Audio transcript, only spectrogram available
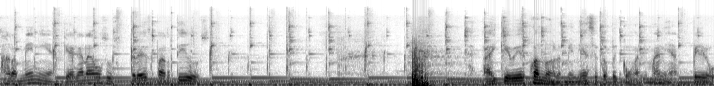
Armenia, que ha ganado sus tres partidos. Hay que ver cuando Armenia se tope con Alemania, pero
